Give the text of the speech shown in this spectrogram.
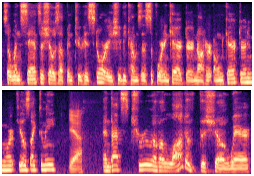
So when Sansa shows up into his story, she becomes a supporting character, not her own character anymore, it feels like to me. Yeah. And that's true of a lot of the show where,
